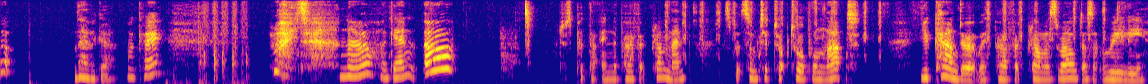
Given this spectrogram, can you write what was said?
Oh, there we go. Okay. Right. Now, again. Oh, just put that in the Perfect Plum then. Let's put some Tip Top Top on that. You can do it with Perfect Plum as well, doesn't really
